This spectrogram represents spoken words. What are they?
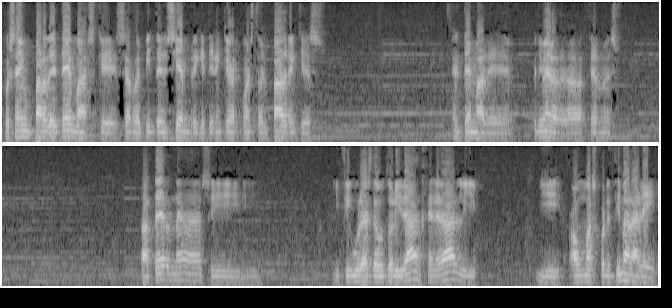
pues hay un par de temas que se repiten siempre y que tienen que ver con esto del padre, que es el tema de, primero, de relaciones paternas y, y figuras de autoridad en general y, y aún más por encima la ley.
